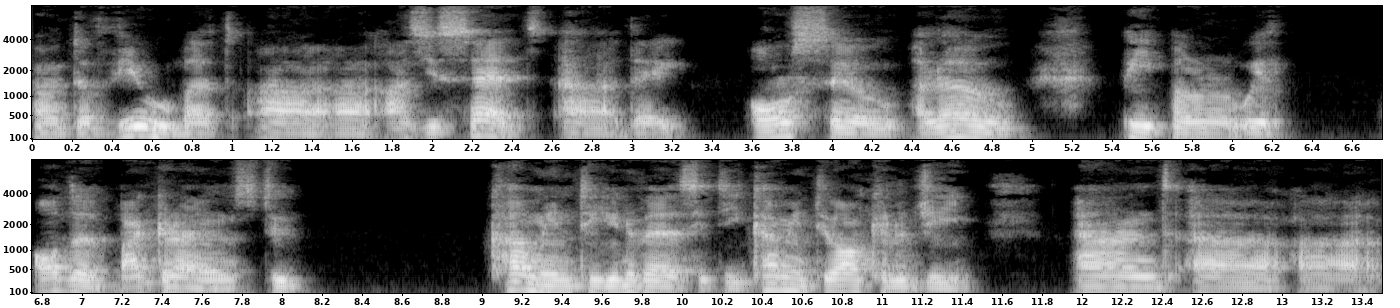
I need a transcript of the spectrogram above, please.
point of view, but uh, uh, as you said, they also allow people with other backgrounds to come into university, come into archaeology, and uh, uh,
